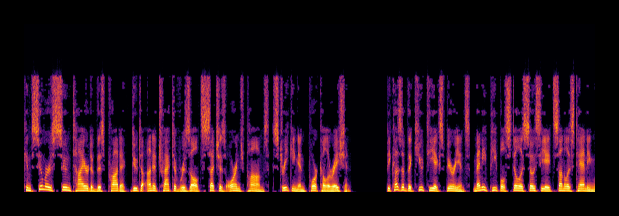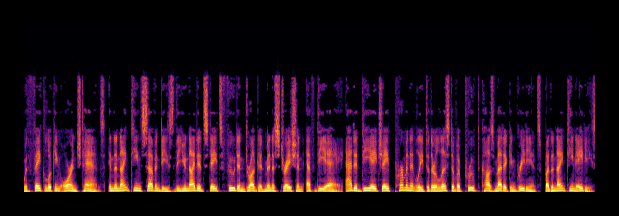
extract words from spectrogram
Consumers soon tired of this product due to unattractive results such as orange palms, streaking and poor coloration. Because of the QT experience, many people still associate sunless tanning with fake-looking orange tans. In the 1970s, the United States Food and Drug Administration (FDA) added DHA permanently to their list of approved cosmetic ingredients. By the 1980s,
